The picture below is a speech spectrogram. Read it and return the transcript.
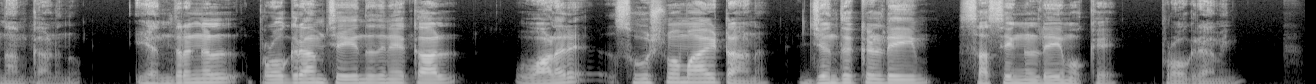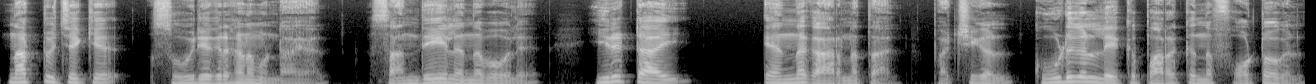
നാം കാണുന്നു. യന്ത്രങ്ങൾ പ്രോഗ്രാം ചെയ്യുന്നതിനേക്കാൾ വളരെ സൂക്ഷ്മമായിട്ടാണ് ജന്തുക്കളുടെയും സസ്യങ്ങളുടെയും ഒക്കെ പ്രോഗ്രാമിംഗ്. നട്ടുച്ചയ്ക്ക് സൂര്യഗ്രഹണമുണ്ടായാൽ സന്ധ്യയിൽ എന്ന പോലെ ഇരുട്ടായി എന്ന കാരണത്താൽ പക്ഷികൾ കൂടുകളിലേക്ക് പറക്കുന്ന ഫോട്ടോകൾ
